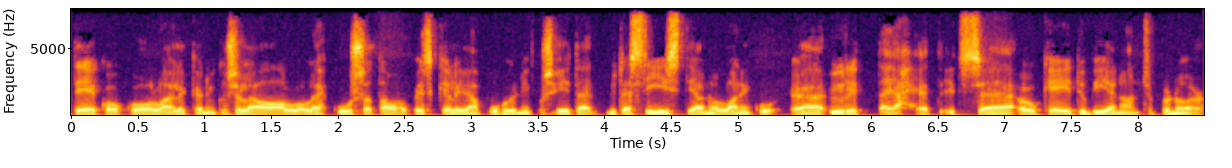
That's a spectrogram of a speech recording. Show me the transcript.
TKKlla, eli nykyisellä Aallolle 600 opiskelijaa puhui niin kuin siitä, että miten siistiä on olla niin kuin, ää, yrittäjä, että it's uh, okay to be an entrepreneur.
